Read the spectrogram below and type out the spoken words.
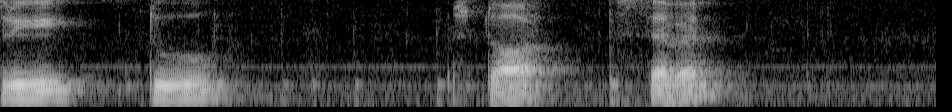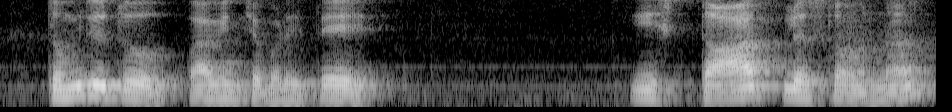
three two star seven. తొమ్మిదితో భాగించబడితే ఈ స్టార్ ప్లేస్లో ఉన్న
